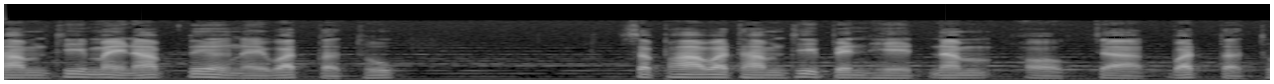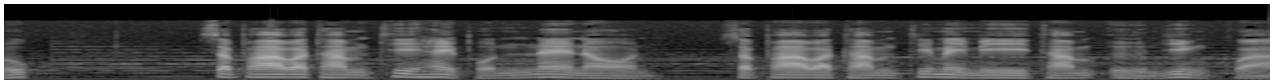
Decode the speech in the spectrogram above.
ธรรมที่ไม่นับเนื่องในวัฏทุกข์ สภาวธรรมที่เป็นเหตุนำออกจากวัฏทุกข์ สภาวธรรมที่ให้ผลแน่นอน สภาวธรรมที่ไม่มีธรรมอื่นยิ่งกว่า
